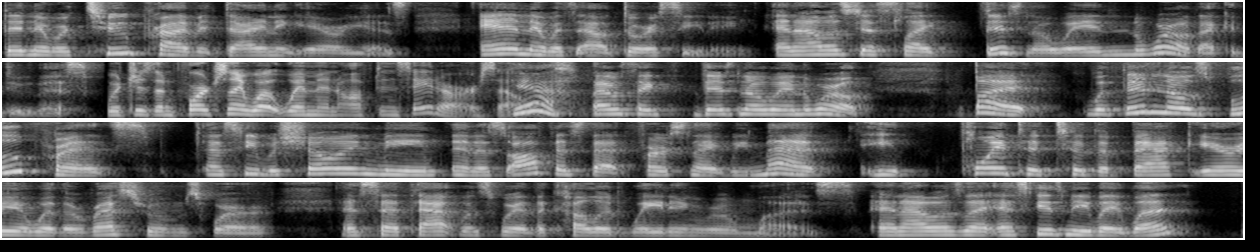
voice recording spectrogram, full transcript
Then there were two private dining areas and there was outdoor seating. And I was just like, there's no way in the world I could do this. Which is unfortunately what women often say to ourselves. Yeah, I was like, there's no way in the world. But within those blueprints, as he was showing me in his office that first night we met, he pointed to the back area where the restrooms were and said that was where the colored waiting room was. And I was like, excuse me, wait, what?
